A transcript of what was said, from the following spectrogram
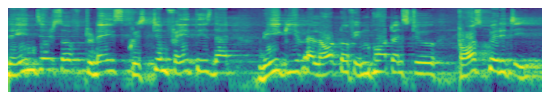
dangers of today's Christian faith is that we give a lot of importance to prosperity.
